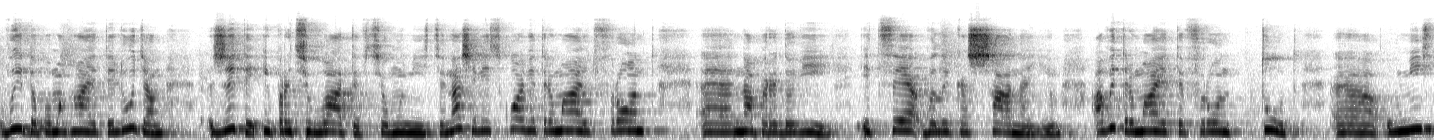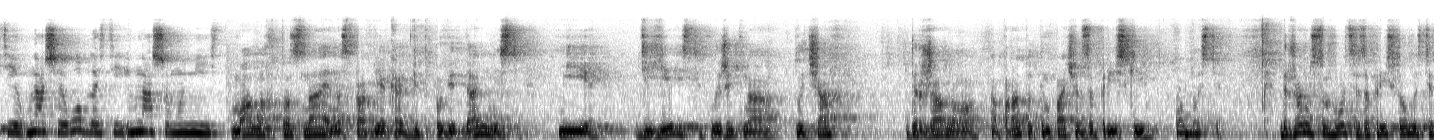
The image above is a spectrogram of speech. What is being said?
ви допомагаєте людям жити і працювати в цьому місті. Наші військові тримають фронт на передовій, і це велика шана їм. А ви тримаєте фронт тут, е, у місті, в нашій області і в нашому місті. Мало хто знає насправді, яка відповідальність і дієвість лежить на плечах державного апарату, тим паче в Запорізькій області. Державні службовці Запорізької області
